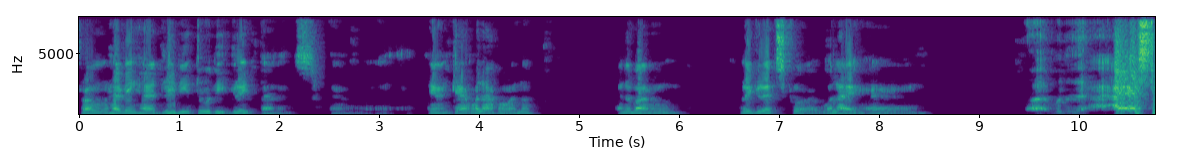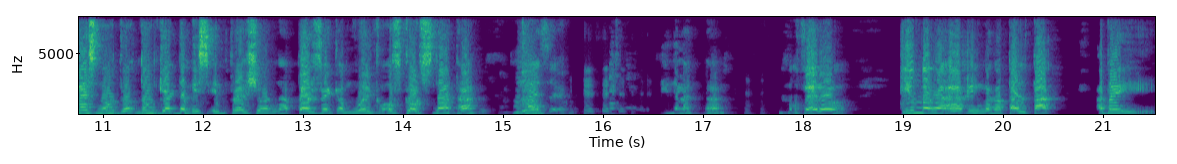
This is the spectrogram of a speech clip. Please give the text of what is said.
from having had really truly great parents. Uh, yan. Kaya wala akong ano, ano bang regrets ko? Wala eh. Uh, I, I stress, no, don't, don't get the misimpression na perfect ang buhay ko. Of course not, ha? No. Yes, sir. not, ha? Pero, yung mga aking mga palpak, abay,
